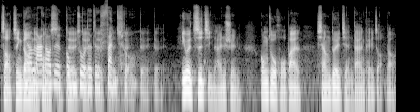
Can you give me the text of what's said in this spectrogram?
找进到你的公司，拉到这个工作的这个范畴，对对，因为知己难寻，工作伙伴相对简单可以找到。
